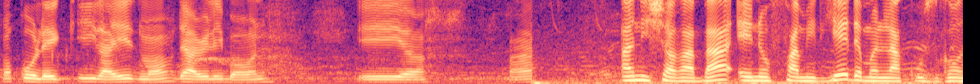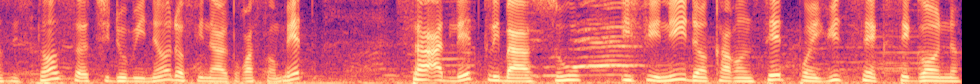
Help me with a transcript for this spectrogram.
mon collègue il a aidé moi les bonnes et Anisha Rabat est un familier de la course grande distance qui dominant dans finale 300 mètres. Sa athlète Klibassou, il finit dans 47.85 secondes.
